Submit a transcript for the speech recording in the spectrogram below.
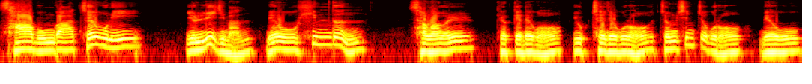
사분과 재운이 열리지만 매우 힘든 상황을 겪게 되고 육체적으로 정신적으로 매우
